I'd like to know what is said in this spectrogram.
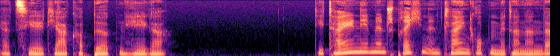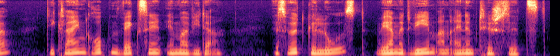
Erzählt Jakob Birkenheger. Die Teilnehmenden sprechen in kleinen Gruppen miteinander, die kleinen Gruppen wechseln immer wieder. Es wird gelost, wer mit wem an einem Tisch sitzt.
